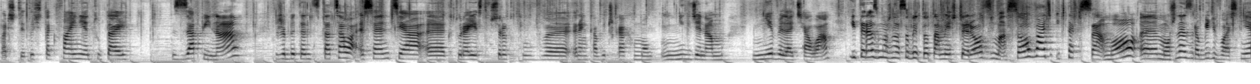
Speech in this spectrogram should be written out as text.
Patrzcie, to się tak fajnie tutaj zapina, żeby ten, ta cała esencja, e, która jest w środku w rękawiczkach, nigdzie nam nie wyleciała. I teraz można sobie to tam jeszcze rozmasować i tak samo e, można zrobić właśnie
